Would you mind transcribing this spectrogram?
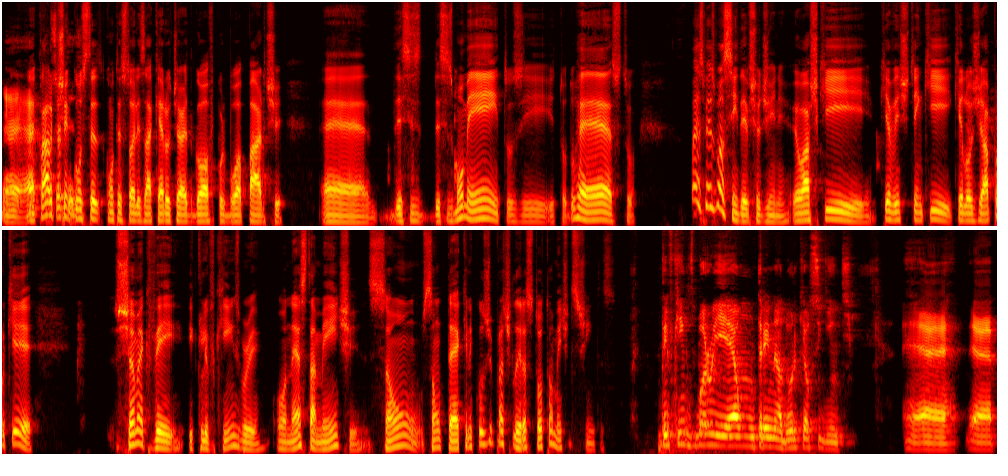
É, é claro que tinha que contextualizar que era o Jared Goff por boa parte é, desses, desses momentos e, e, todo o resto. Mas mesmo assim, David Chodini, eu acho que, que a gente tem que, que elogiar, porque Sean McVay e Cliff Kingsbury, honestamente, são, são técnicos de prateleiras totalmente distintas. Cliff Kingsbury é um treinador que é o seguinte: é, é,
